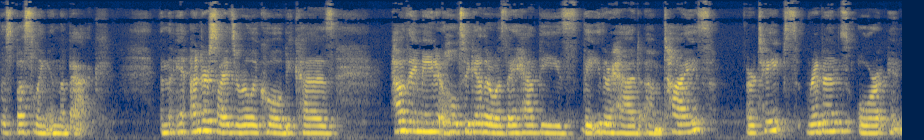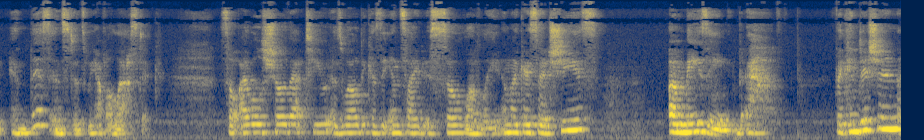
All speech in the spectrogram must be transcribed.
this bustling in the back. And the undersides are really cool because how they made it hold together was they had these, they either had um, ties or tapes, ribbons, or in, in this instance, we have elastic. So I will show that to you as well because the inside is so lovely. And like I said, she's amazing. The condition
